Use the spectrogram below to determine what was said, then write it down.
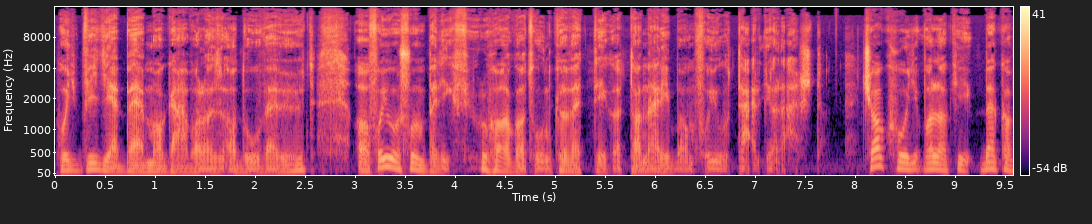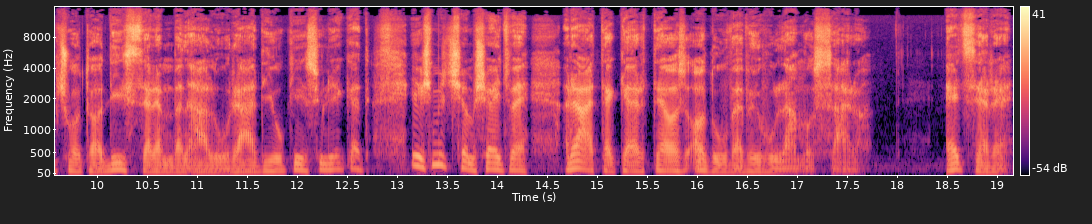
hogy vigye be magával az adóvevőt, a folyóson pedig fülhallgatón követték a tanáriban folyó tárgyalást. Csak hogy valaki bekapcsolta a díszteremben álló rádiókészüléket, és mit sem sejtve rátekerte az adóvevő hullámosszára. Egyszerre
